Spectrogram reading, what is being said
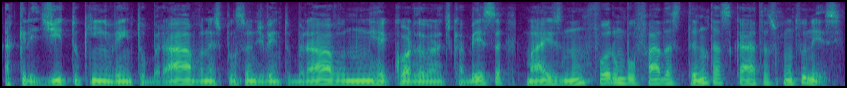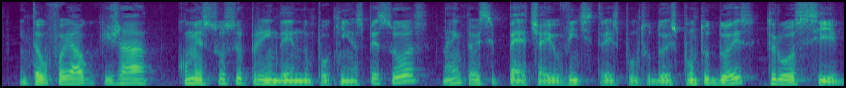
acredito que em Vento Bravo, na expansão de Vento Bravo, não me recordo agora de cabeça, mas não foram bufadas tantas cartas quanto nesse. Então foi algo que já começou surpreendendo um pouquinho as pessoas, né? Então esse patch aí, o 23.2.2, trouxe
